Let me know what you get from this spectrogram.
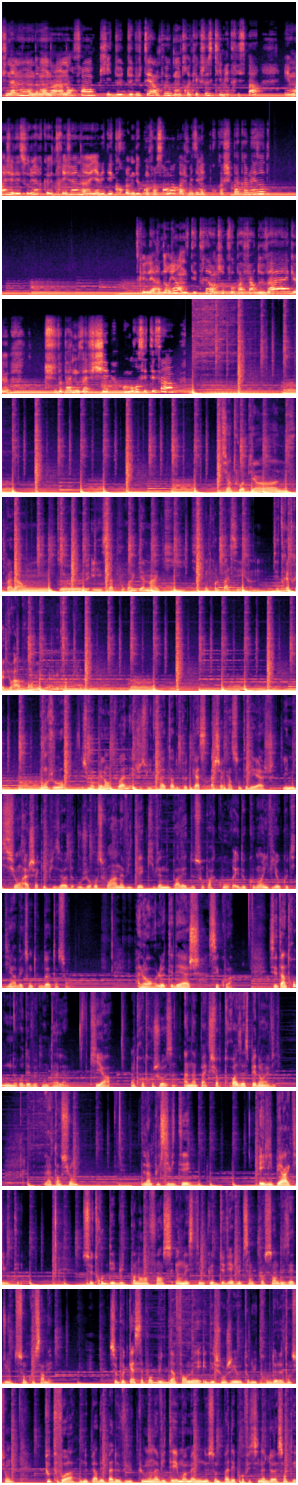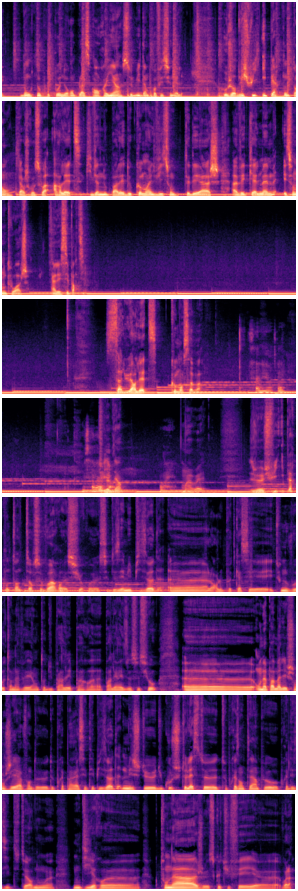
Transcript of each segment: finalement, on demande à un enfant qui de, de lutter un peu contre quelque chose qu'il maîtrise pas. Et moi, j'ai des souvenirs que très jeune, il y avait des problèmes de confiance en moi. Je me disais, mais pourquoi je suis pas comme les autres? Parce que l'air de rien, on était très dans le truc, faut pas faire de vagues, tu veux pas nous afficher. En gros, c'était ça. Hein. Tiens-toi bien, ne fous pas la honte. Euh, et ça, pour un gamin qui, qui se contrôle pas, c'est très très dur à apprendre avec Bonjour, je m'appelle Antoine et je suis le créateur du podcast À chacun son TDAH, l'émission à chaque épisode où je reçois un invité qui vient nous parler de son parcours et de comment il vit au quotidien avec son trouble de l'attention. Alors, le TDAH, c'est quoi? C'est un trouble neurodéveloppemental qui a, entre autres choses, un impact sur trois aspects dans la vie. L'attention, l'impulsivité et l'hyperactivité. Ce trouble débute pendant l'enfance et on estime que 2,5% des adultes sont concernés. Ce podcast a pour but d'informer et d'échanger autour du trouble de l'attention. Toutefois, ne perdez pas de vue que mon invité et moi-même ne sommes pas des professionnels de la santé, donc nos propos ne remplacent en rien celui d'un professionnel. Aujourd'hui, je suis hyper content car je reçois Arlette qui vient de nous parler de comment elle vit son TDAH avec elle-même et son entourage. Allez, c'est parti. Salut Arlette, comment ça va? Salut Antoine. Ça va tu bien. vas bien Ouais. Ouais, ouais. Je, je suis hyper content de te recevoir euh, sur euh, ce deuxième épisode. Euh, alors, le podcast est, est tout nouveau, tu en avais entendu parler par, par les réseaux sociaux. Euh, on a pas mal échangé avant de, de préparer cet épisode, mais je te- du coup, je te laisse te, te présenter un peu auprès des éditeurs, nous, nous dire euh, ton âge, ce que tu fais, voilà.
